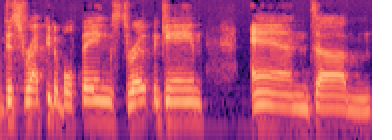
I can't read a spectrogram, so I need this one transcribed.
disreputable things throughout the game, and um,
